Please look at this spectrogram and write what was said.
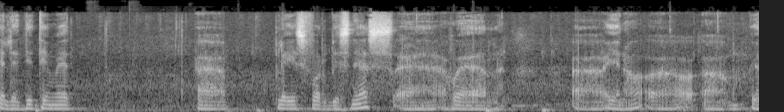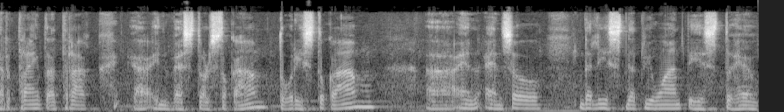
a legitimate uh, place for business uh, where uh, you know uh, um, we are trying to attract uh, investors to come, tourists to come. Uh, and and so the least that we want is to have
